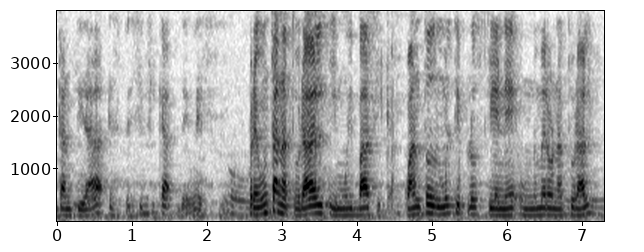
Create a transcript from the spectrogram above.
cantidad específica de veces. Pregunta natural y muy básica. ¿Cuántos múltiplos tiene un número natural?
